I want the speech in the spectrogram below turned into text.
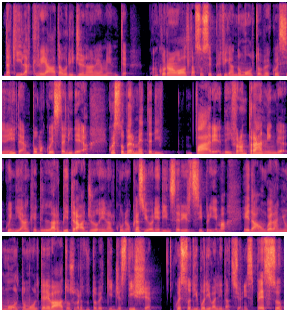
da chi l'ha creata originariamente. Ancora una volta sto semplificando molto per questioni di tempo, ma questa è l'idea. Questo permette di fare dei front running, quindi anche dell'arbitraggio in alcune occasioni, ed inserirsi prima ed ha un guadagno molto molto elevato, soprattutto per chi gestisce questo tipo di validazioni. Spesso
